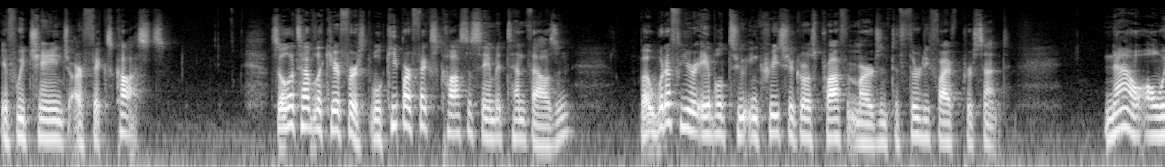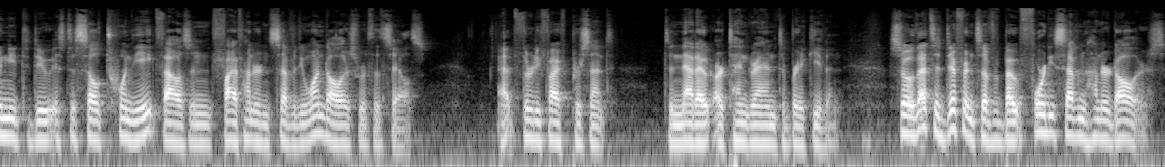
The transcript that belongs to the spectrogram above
if we change our fixed costs. So let's have a look here first. We'll keep our fixed costs the same at 10,000, but what if you're able to increase your gross profit margin to 35%? Now all we need to do is to sell $28,571 worth of sales at 35% to net out our 10 grand to break even. So that's a difference of about $4,700.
